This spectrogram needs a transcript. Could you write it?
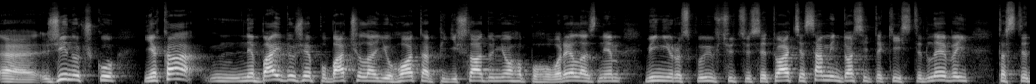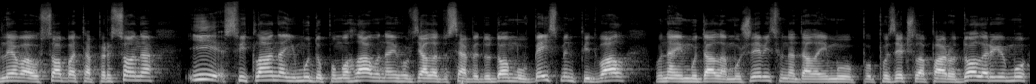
е, жіночку, яка небайдуже побачила його та підійшла до нього, поговорила з ним. Він їй розповів всю цю ситуацію. Сам він досить такий стидливий та стидлива особа та персона. І Світлана йому допомогла. Вона його взяла до себе додому в бейсмент, підвал. Вона йому дала можливість, вона дала йому позичила пару доларів йому,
